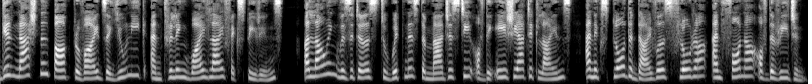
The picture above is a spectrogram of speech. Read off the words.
Gir National Park provides a unique and thrilling wildlife experience, allowing visitors to witness the majesty of the Asiatic lions and explore the diverse flora and fauna of the region.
